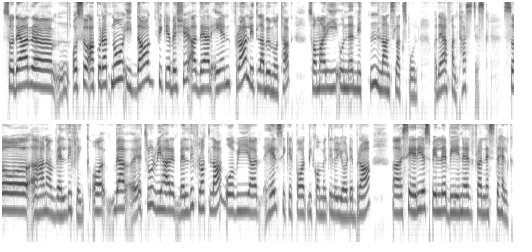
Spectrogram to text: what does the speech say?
Så det er uh, også akkurat nå, i dag, fikk jeg beskjed at det er en fra Litlabu mottak som er i under 19 landslagspool, og det er fantastisk. Så uh, han er veldig flink. Og jeg, tror vi har et veldig flott lag, og vi er helt sikre på at vi kommer til å gjøre det bra. Uh, seriespillet begynner fra neste helg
